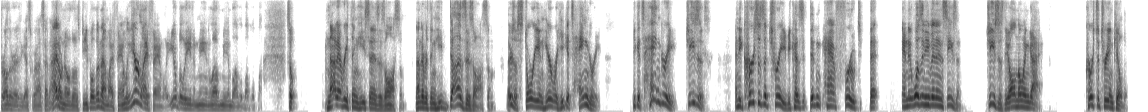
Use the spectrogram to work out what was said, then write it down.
brother, I guess, were outside. I don't know those people. They're not my family. You're my family. You believe in me and love me and blah blah blah blah blah. So not everything he says is awesome. Not everything he does is awesome. There's a story in here where he gets hangry. He gets hangry. Jesus. And he curses a tree because it didn't have fruit that and it wasn't even in season. Jesus, the all-knowing guy, cursed a tree and killed it.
